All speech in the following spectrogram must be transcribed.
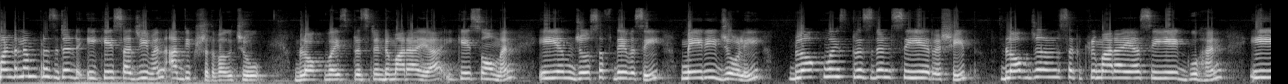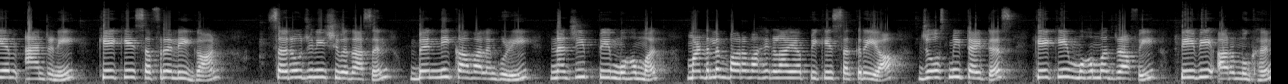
മണ്ഡലം പ്രസിഡന്റ് ഇ കെ സജീവൻ അധ്യക്ഷത വഹിച്ചു ബ്ലോക്ക് വൈസ് പ്രസിഡന്റുമാരായ E K Soman E M Joseph Devasi Mary Jolly block vice president C A Rasheed block general സെക്രട്ടറിമാരായ C A Guhan E M Antony K K Safrali Khan Sarojini Sivadasan Benny Kavalankuzhi Najeeb P Muhammad മണ്ഡലം ഭാരവാഹികളായ P K Zakariya Josmi Titus K K Muhammad Rafi T V Arumughan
